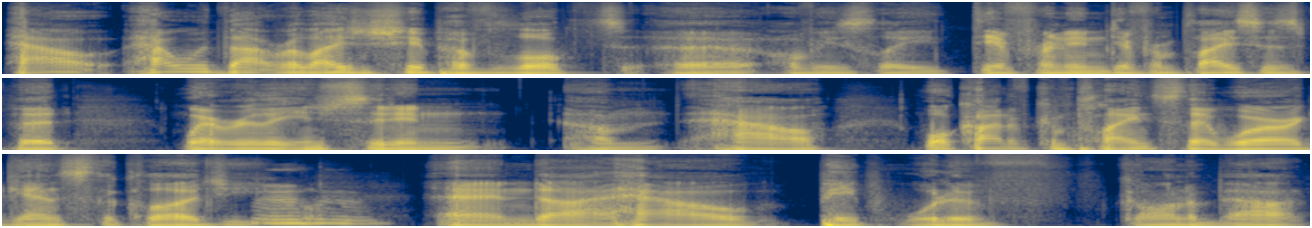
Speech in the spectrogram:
How how would that relationship have looked? Uh, obviously, different in different places, but we're really interested in um, how what kind of complaints there were against the clergy mm-hmm. and uh, how people would have gone about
